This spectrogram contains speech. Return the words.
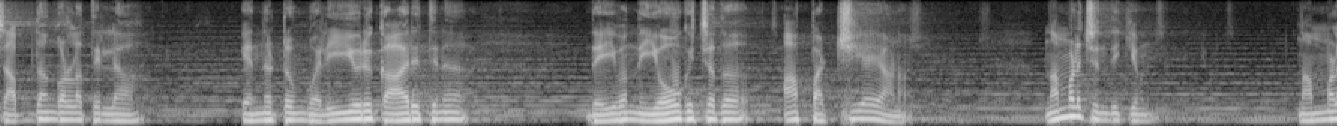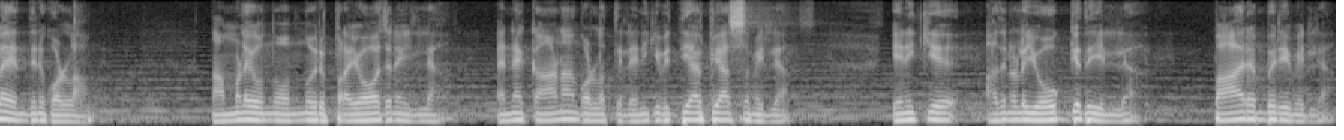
ശബ്ദം കൊള്ളത്തില്ല. എന്നിട്ടും വലിയൊരു കാര്യത്തിന് ദൈവം നിയോഗിച്ചത് ആ പക്ഷിയെയാണ്. നമ്മൾ ചിന്തിക്കും നമ്മളെ എന്തിനു കൊള്ളാം? നമ്മളെ ഒന്നും ഒന്നും ഒരു പ്രയോജനമില്ല. എന്നെ കാണാൻ കൊള്ളത്തില്ല. എനിക്ക് വിദ്യാഭ്യാസമില്ല. എനിക്ക് അതിനുള്ള യോഗ്യതയില്ല. പാരമ്പര്യമില്ല.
